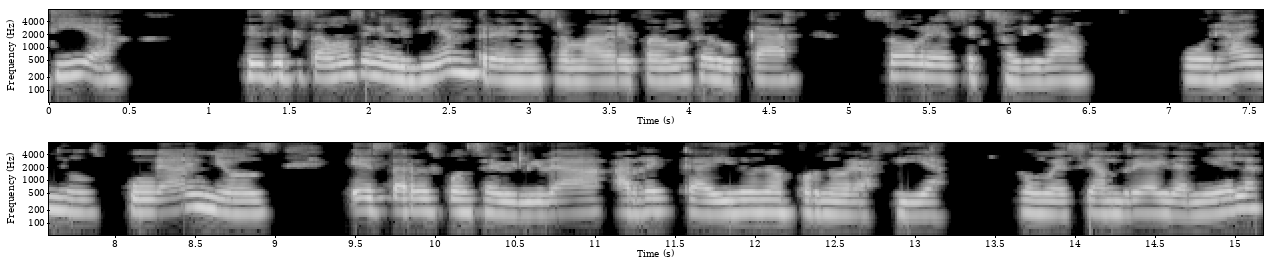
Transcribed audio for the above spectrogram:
día, desde que estamos en el vientre de nuestra madre, podemos educar sobre sexualidad. Por años, por años, esta responsabilidad ha recaído en la pornografía. Como decía Andrea y Daniela,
